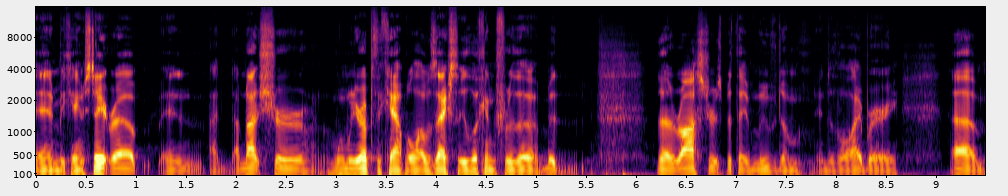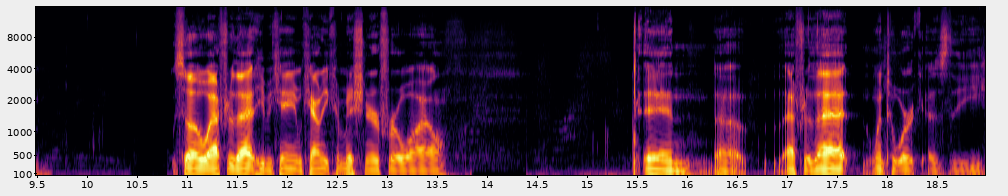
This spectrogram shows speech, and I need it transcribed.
and became state rep. And I, am not sure when we were up at the Capitol, I was actually looking for the but the rosters, but they've moved them into the library. Um, so after that, he became county commissioner for a while, and uh, after that, went to work as the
